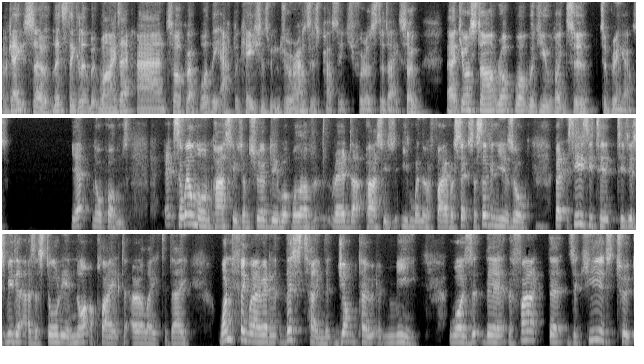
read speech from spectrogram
Okay, so let's think a little bit wider and talk about what the applications we can draw out of this passage for us today. So, uh, do you want to start, Rob? What would you like to, to bring out? Yeah, no problems it's a well-known passage. I'm sure everybody will, have read that passage even when they were five or six or seven years old. But it's easy to, to just read it as a story and not apply it to our life today. One thing when I read it this time that jumped out at me was the, the fact that Zacchaeus took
